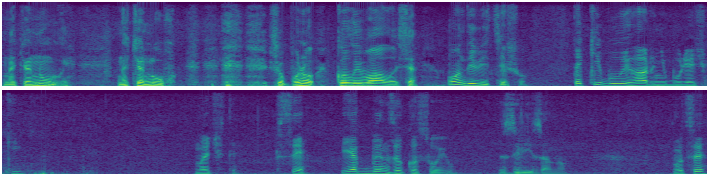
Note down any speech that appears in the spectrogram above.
натягнули, натягнув, щоб воно коливалося. Вон дивіться що. Такі були гарні бурячки. Бачите, все, як бензокосою зрізано. Оце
